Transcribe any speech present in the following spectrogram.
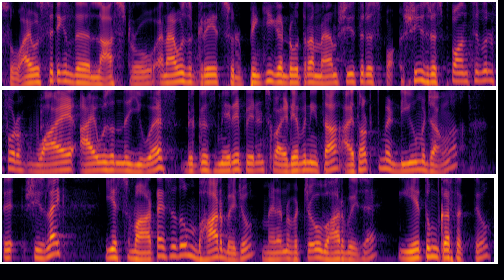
So I was sitting in the last row and I was a great student Pinky Gandotra ma'am she is the she is responsible for why I was in the U S बिकॉज़ मेरे पेरेंट्स को आइडिया भी नहीं था आई थॉट कि मैं डी यू में जाऊँगा तो शी इज़ लाइक ये स्मार्ट है इसे तुम बाहर भेजो मैंने अपने बच्चों को बाहर भेजा है ये तुम कर सकते हो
